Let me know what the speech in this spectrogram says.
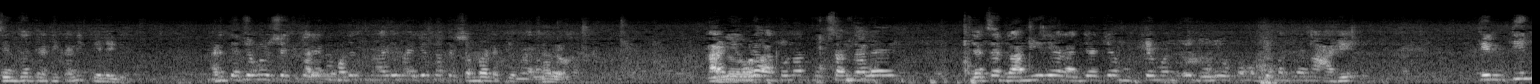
सिद्ध त्या ठिकाणी केलेली आहे. आणि त्याच्यामुळे शेतकऱ्यांना मदत मिळाली पाहिजे ना ते शंभर टक्के मिळाली कारण एवढं अतोनात नुकसान झालंय ज्याचं गांभीर्य राज्याचे मुख्यमंत्री दोन्ही उपमुख्यमंत्र्यांना आहे. तीन तीन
